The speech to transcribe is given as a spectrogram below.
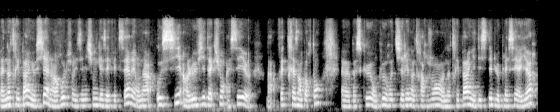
bah, notre épargne aussi, elle a un rôle sur les émissions de gaz à effet de serre et on a aussi un levier d'action assez, bah, en fait, très important parce qu'on peut retirer notre argent, notre épargne et décider de le placer ailleurs.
